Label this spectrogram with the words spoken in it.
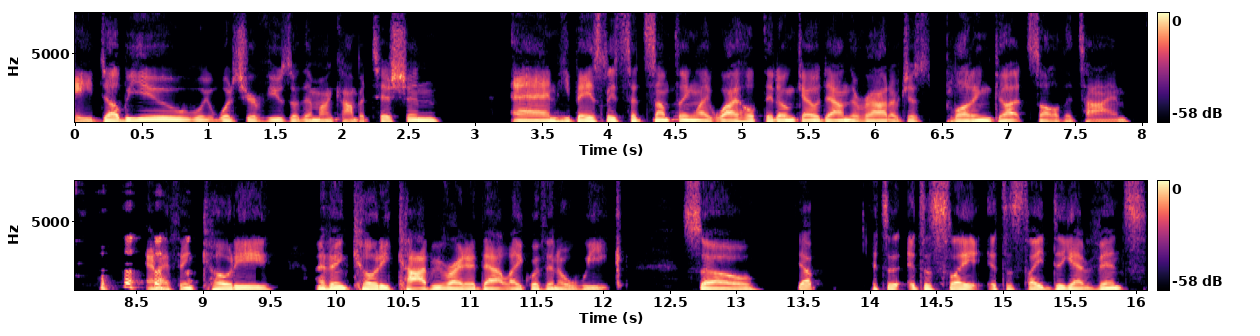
AEW? What's your views of them on competition? And he basically said something like, Well, I hope they don't go down the route of just blood and guts all the time. and I think Cody, I think Cody copyrighted that like within a week. So, yep, it's a it's a slight it's a slight dig at Vince.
